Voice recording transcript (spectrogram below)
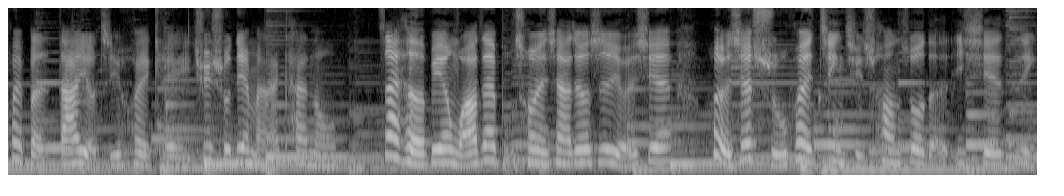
绘本，大家有机会可以去书店买来看哦。在河边，我要再补充一下，就是有一些会有一些熟会近期创作的一些字影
